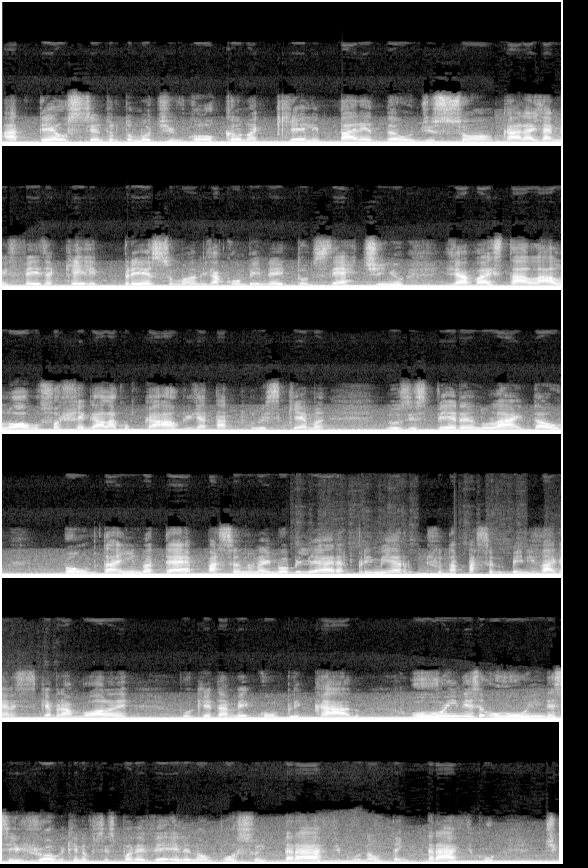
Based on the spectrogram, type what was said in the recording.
até o centro automotivo colocando aquele paredão de som. O cara já me fez aquele preço, mano. Já combinei tudo certinho. Já vai instalar logo, só chegar lá com o carro que já tá tudo no esquema nos esperando lá. Então, bom tá indo até passando na imobiliária primeiro. Deixa eu tá passando bem devagar nesses quebra-mola, né? Porque tá meio complicado. O ruim, desse, o ruim desse jogo, que vocês podem ver, ele não possui tráfego, não tem tráfego de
